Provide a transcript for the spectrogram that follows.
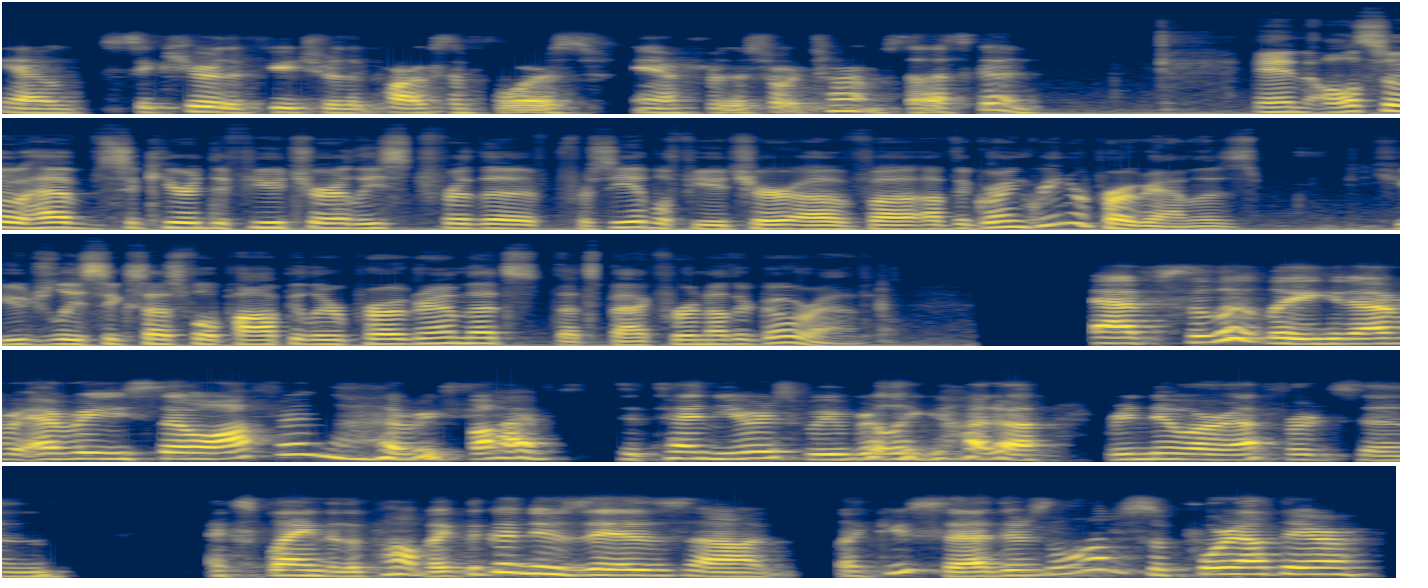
you know secure the future of the parks and forests you know for the short term. So that's good. and also have secured the future, at least for the foreseeable future, of uh, of the Growing Greener program. This hugely successful, popular program that's that's back for another go round. Absolutely. You know, every, every so often, every five to 10 years, we really got to renew our efforts and explain to the public. The good news is, uh, like you said, there's a lot of support out there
